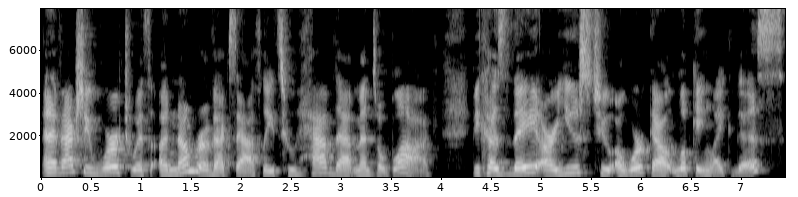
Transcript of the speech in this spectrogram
And I've actually worked with a number of ex athletes who have that mental block because they are used to a workout looking like this.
